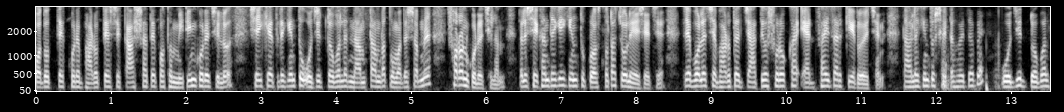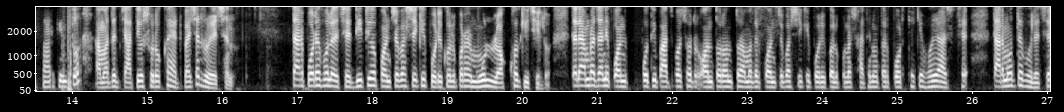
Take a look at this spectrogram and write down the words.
পদত্যাগ করে ভারতে এসে কার সাথে প্রথম মিটিং করেছিল, সেই ক্ষেত্রে কিন্তু অজিত ডোভালের নামটা আমরা তোমাদের সামনে স্মরণ করেছিলাম। তাহলে সেখান থেকে কিন্তু প্রশ্নটা চলে এসেছে যে বলেছে, ভারতের জাতীয় সুরক্ষা অ্যাডভাইজার কে রয়েছেন? তাহলে কিন্তু সেটা হয়ে যাবে অজিত ডোভাল স্যার কিন্তু আমাদের জাতীয় সুরক্ষা অ্যাডভাইজার রয়েছেন। তারপরে বলেছে, দ্বিতীয় পঞ্চবার্ষিকী পরিকল্পনার মূল লক্ষ্য কী ছিল? তাহলে আমরা জানি প্রতি পাঁচ বছর অন্তর অন্তর আমাদের পঞ্চবার্ষিকী পরিকল্পনা স্বাধীনতার পর থেকে হয়ে আসছে। তার মধ্যে বলেছে,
